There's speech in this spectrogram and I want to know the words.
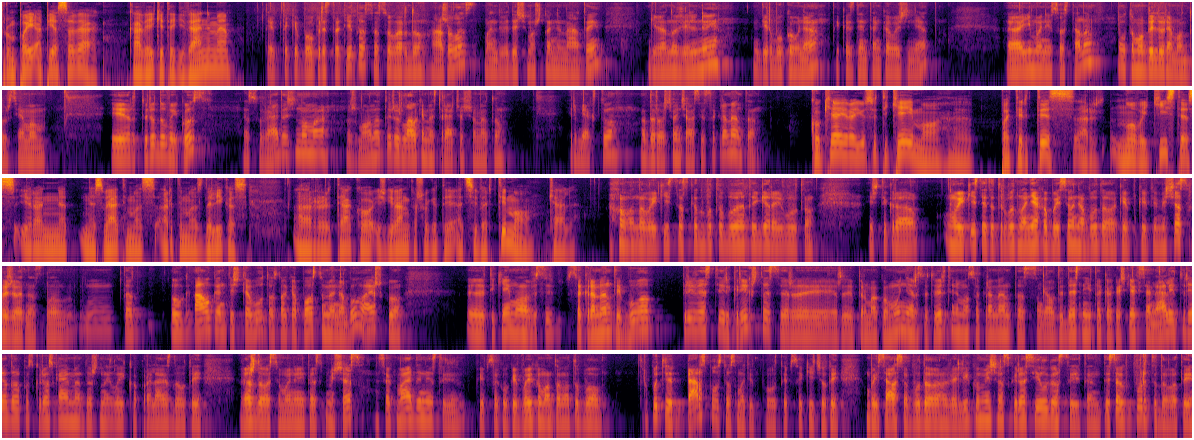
trumpai apie save, ką veikite gyvenime. Taip, tai kaip buvau pristatytas, esu vardu Ažuolas, man 28 metai gyvenu Vilniui, dirbu Kaune, tai kasdien tenka važinėti. Įmonė Sostena, automobilių remontų užsiemam. Ir turiu du vaikus, esu vedęs žinoma, žmoną turiu ir laukiamės trečio šiuo metu. Ir mėgstu adaro švenčiausiai sakramentą. Kokia yra jūsų tikėjimo e, patirtis, ar nuo vaikystės yra net nesvetimas, artimas dalykas, ar teko išgyventi kažkokį tai atsivertimo kelią? O nuo vaikystės, kad būtų buvę, tai gerai būtų. Iš tikrųjų, vaikystėje tai turbūt man nieko baisiau nebūdavo, kaip, kaip į mišes važiuoti, nes nu, ta, augant iš tėvų tos tokio postumio nebuvo, aišku, e, tikėjimo visi sakramentai buvo privesti ir krikštas, ir, ir pirma komunija, ir sutvirtinimo sakramentas, gal didesnį įtaką kažkiek seneliai turėdavo, pas kurios kaime dažnai laiko praleisdavau, tai veždavosi mane į tas mišes sekmadieniais, tai kaip sakau, kaip vaiko man tuo metu buvo truputį perspaustas, matyt, buvau, taip sakyčiau, tai baisiausia būdavo Velykų mišės, kurios ilgos, tai ten tiesiog purtidavo. Tai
